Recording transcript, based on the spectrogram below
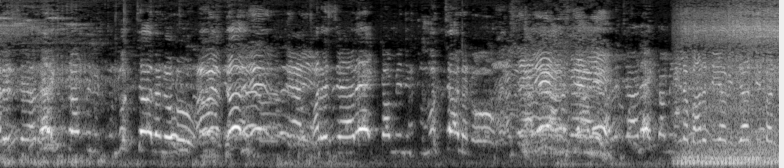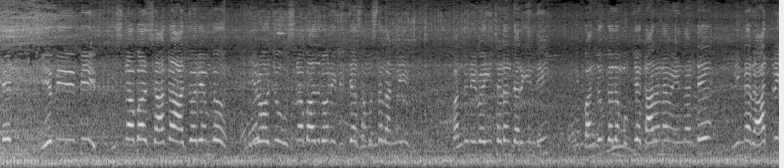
అరెస్ట్ చేయాలి కమ్యూనిస్టు నృత్యాలను అరెస్ట్ చేయాలి కమ్యూనిస్టు నృత్యాలను అఖిల భారతీయ విద్యార్థి పరిషత్ ఏబీవీపీ హుస్నాబాద్ శాఖ ఆధ్వర్యంలో ఈరోజు హుస్నాబాద్లోని విద్యా సంస్థలు అన్ని బంద్ నిర్వహించడం జరిగింది. ఈ బంద్కు గల ముఖ్య కారణం ఏంటంటే నిన్న రాత్రి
